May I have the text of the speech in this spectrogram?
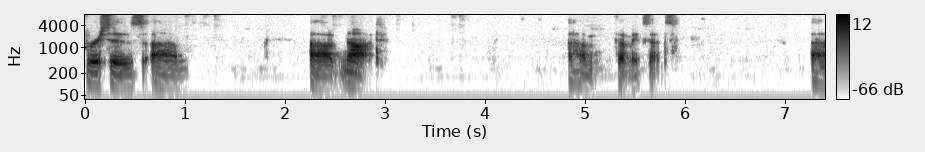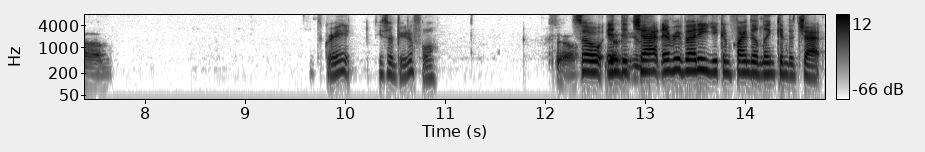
versus um, uh, not. Um, if that makes sense. Um, That's great. These are beautiful. So, so in yeah, the chat, everybody, you can find the link in the chat.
